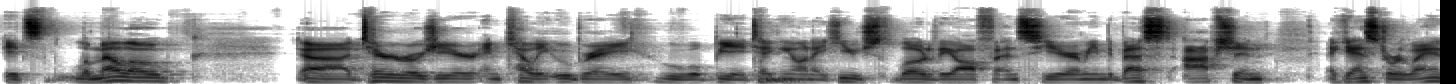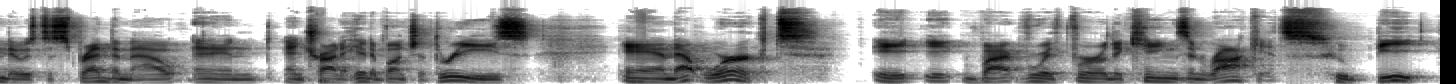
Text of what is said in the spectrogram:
it's Lamelo, uh, Terry Rozier, and Kelly Oubre who will be taking on a huge load of the offense here. I mean, the best option against Orlando is to spread them out and and try to hit a bunch of threes, and that worked it, it, with for the Kings and Rockets who beat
